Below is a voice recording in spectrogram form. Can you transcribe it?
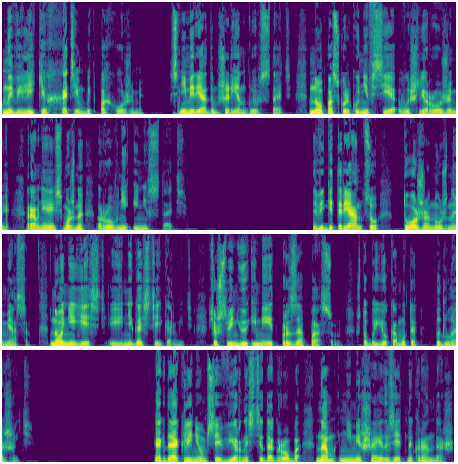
На великих хотим быть похожими, с ними рядом шеренгою встать. Но поскольку не все вышли рожами, равняясь, можно ровней и не стать. Вегетарианцу тоже нужно мясо. Но не есть и не гостей кормить. Все ж свинью имеет про запас он, чтобы ее кому-то подложить. Когда клянемся в верности до гроба, нам не мешает взять на карандаш.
